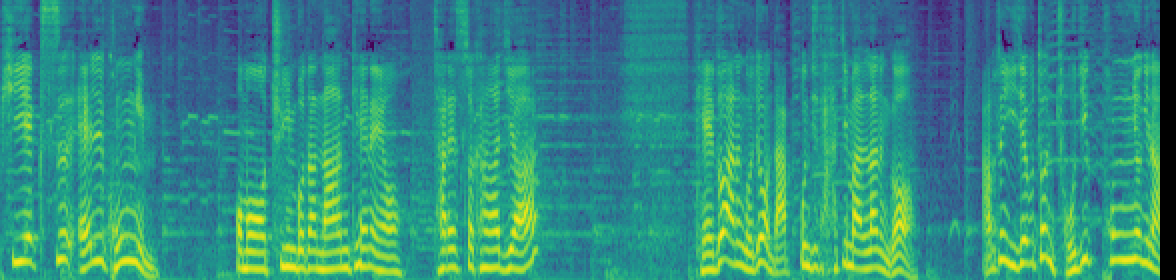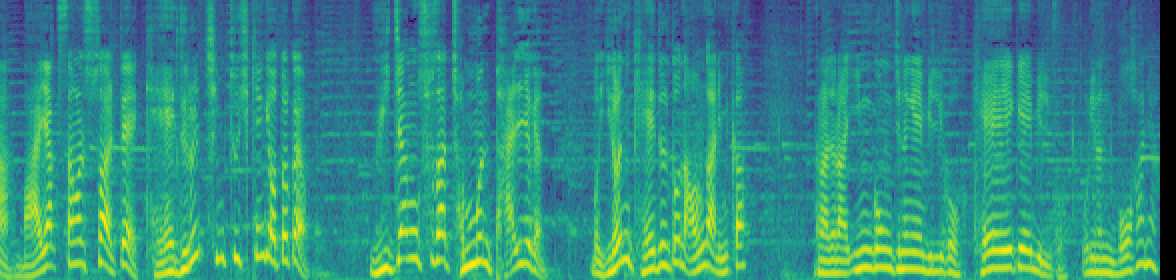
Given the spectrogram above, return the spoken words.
PXL0님, 어머, 주인보다 나은 개네요. 잘했어, 강아지야. 개도 아는 거죠. 나쁜 짓 하지 말라는 거. 아무튼 이제부터는 조직 폭력이나 마약상을 수사할 때 개들을 침투시키는 게 어떨까요? 위장 수사 전문 반려견 뭐 이런 개들도 나오는 거 아닙니까? 그나저나 인공지능에 밀리고 개에게 밀리고 우리는 뭐 하냐?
